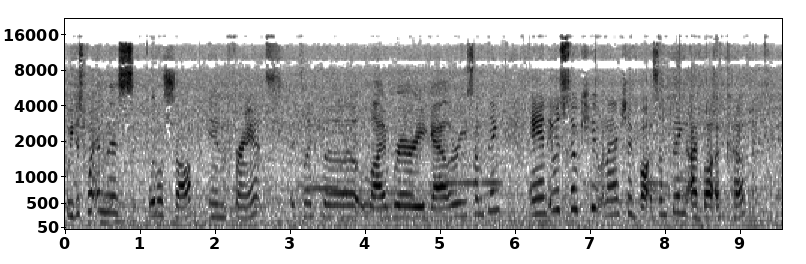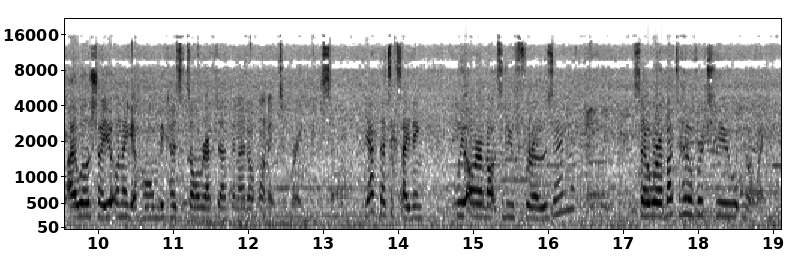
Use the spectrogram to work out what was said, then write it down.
We just went in this little shop in France. It's like the library gallery something, and it was so cute. And I actually bought something. I bought a cup. I will show you it when I get home because it's all wrapped up and I don't want it to break. So yeah, that's exciting. We are about to do Frozen. So we're about to head over to Norway.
